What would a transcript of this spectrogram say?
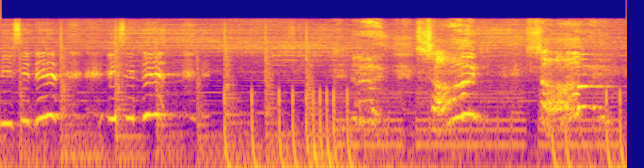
Is he dead? Is he dead? Sean, Sean.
